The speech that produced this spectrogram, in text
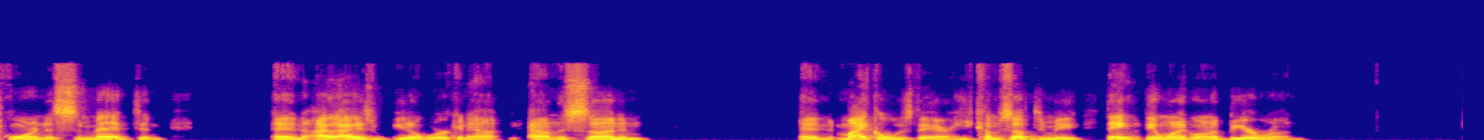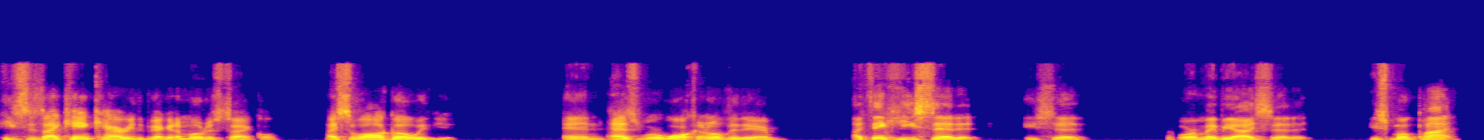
pouring the cement and and I, I was you know working out out in the sun and and Michael was there. He comes up to me. They they want to go on a beer run. He says, I can't carry the beer. I got a motorcycle. I said, Well, I'll go with you. And as we're walking over there, I think he said it. He said, or maybe I said it. You smoke pot?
